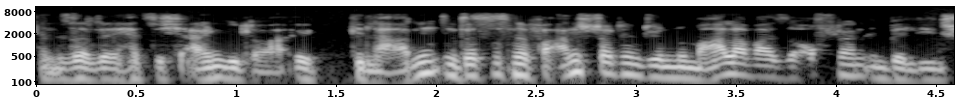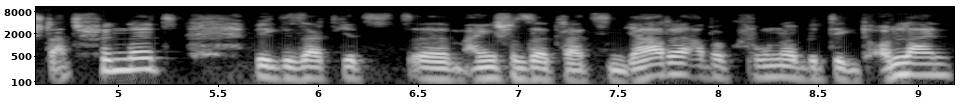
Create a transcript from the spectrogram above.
dann ist er herzlich eingeladen. Und das ist eine Veranstaltung, die normalerweise offline in Berlin stattfindet. Wie gesagt, jetzt ähm, eigentlich schon seit 13 Jahren, aber Corona-bedingt online.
